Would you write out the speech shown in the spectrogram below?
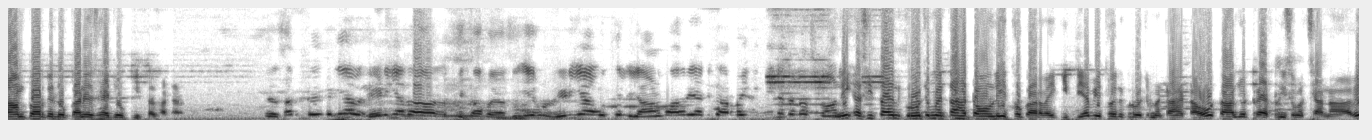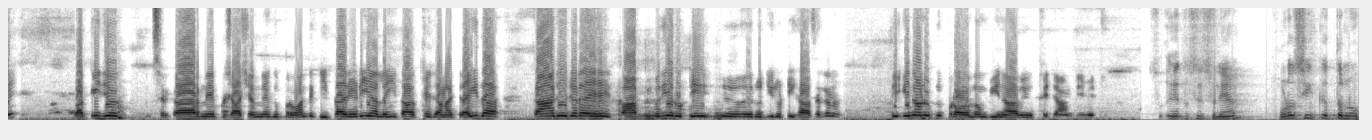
ਆਮ ਤੌਰ ਤੇ ਲੋਕਾਂ ਨੇ ਸਹਿਯੋਗ ਕੀਤਾ ਸਾਡਾ। ਤੇ ਸਰ ਇਹ ਜਿਹੜੀਆਂ ਰੇੜੀਆਂ ਦਾ ਠੇਕਾ ਹੋਇਆ ਸੀ ਇਹ ਹੁਣ ਰੇੜੀਆਂ ਉੱਥੇ ਲਿਜਾਣ ਬਾਰੇ ਅੱਜ ਕਾਰਵਾਈ ਕੀਤੀ ਨਾ ਕੱਲਾ ਸਮਾਨ? ਨਹੀਂ ਅਸੀਂ ਤਾਂ ਇਨਕਰੋਚਮੈਂਟਾਂ ਹਟਾਉਣ ਲਈ ਇੱਥੋਂ ਕਾਰਵਾਈ ਕੀਤੀ ਹੈ ਵੀ ਇੱਥੋਂ ਇਨਕਰੋਚਮੈਂਟਾਂ ਹਟਾਓ ਤਾਂ ਜੋ ਟ੍ਰੈਫਿਕ ਦੀ ਸਮੱਸਿਆ ਨਾ ਆਵੇ। ਬਾਕੀ ਜੋ ਸਰਕਾਰ ਨੇ ਪ੍ਰਸ਼ਾਸਨ ਨੇ ਕੋਈ ਪ੍ਰਬੰਧ ਕੀਤਾ ਰੇੜੀਆਂ ਲਈ ਤਾਂ ਉੱਥੇ ਜਾਣਾ ਚਾਹੀਦਾ। ਤਾਂ ਜੋ ਜਿਹੜਾ ਇਹ ਆਪ ਵੀ ਵਧੀਆ ਰੋਟੀ ਅਹ ਰੋਜੀ ਰੋਟੀ ਖਾ ਸਕਣ ਤੇ ਇਹਨਾਂ ਨੂੰ ਕੋਈ ਪ੍ਰੋਬਲਮ ਵੀ ਨਾ ਆਵੇ ਉੱਥੇ ਜਾਣ ਦੇ ਵਿੱਚ। ਸੋ ਇਹ ਤੁਸੀਂ ਸੁਣਿਆ ਹੁਣ ਅਸੀਂ ਇੱਕ ਤੁਹਾਨੂੰ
